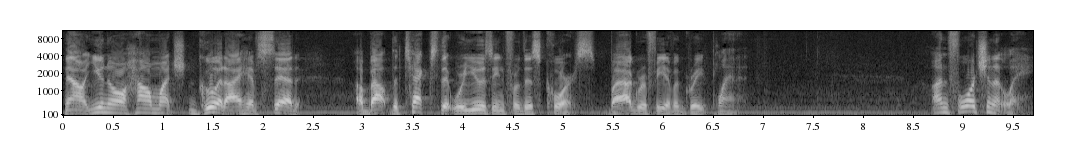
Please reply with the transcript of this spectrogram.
Now, you know how much good I have said about the text that we're using for this course, Biography of a Great Planet. Unfortunately,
